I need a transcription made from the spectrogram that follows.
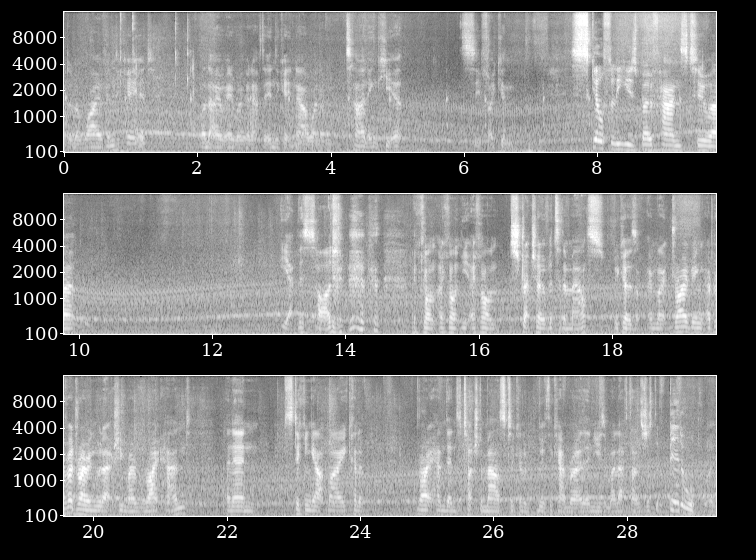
I don't know why I've indicated. Well, no, anyway, we're going to have to indicate now when I'm turning here. Let's see if I can skillfully use both hands to... Uh... Yeah, this is hard. I can't, I can't, I can't stretch over to the mouse because I'm like driving. I prefer driving with actually my right hand, and then sticking out my kind of right hand then to touch the mouse to kind of move the camera, and then using my left hand is just a bit awkward.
